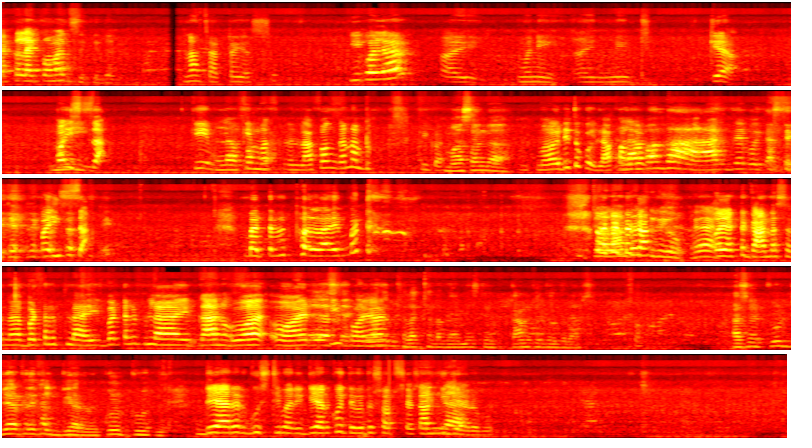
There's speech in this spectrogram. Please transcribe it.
একটা লাইক কমাই দিছে কি না চারটাই আসছে কি কইলে? আই মানি আই নিড কে পয়সা। কি কি লাফাঙ্গা। না কি কয়? মাসাঙ্গা। মাওডি তো কই লাফাঙ্গা। লাফাঙ্গা আর যে কইতাছে। পয়সা। বাটারফ্লাই বাটার ওই একটা গান আছে না বাটারফ্লাই বাটারফ্লাই গান ওয়ার কি কয় খেলা খেলা আমি আজকে কাম করতে হতে পারছি আসলে ট্রুথ ডিয়ার করে খালি ডিয়ার হবে কোন ট্রুথ নেই। ডিয়ারের গুষ্টি মারি ডিয়ার কইতে কইতে সব শেষ আর কি ডিয়ার হব?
